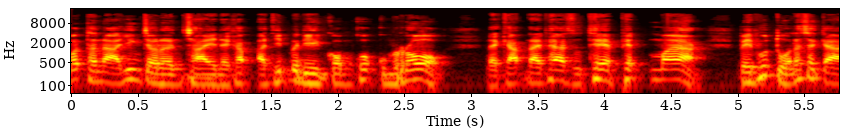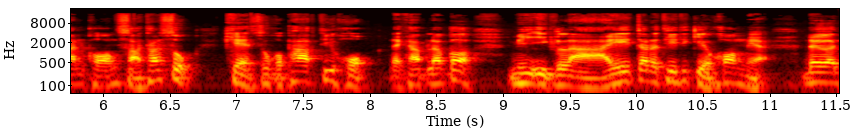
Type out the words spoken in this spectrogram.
วัฒนายิ่งเจริญชัยนะครับอธิบดีกรมควบคุมโรคนะครับนายแพทย์สุเทพเพชรมาก เป็นผู้ตรวจราชการของสาธารณสุข เขตสุขภาพที่6นะครับแล้วก็มีอีกหลายเจ้าหน้าที่ที่เกี่ยวข้องเนี่ยเดิน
